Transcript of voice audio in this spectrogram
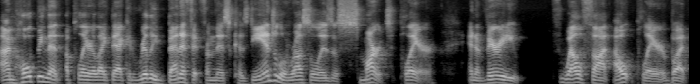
I'm hoping that a player like that could really benefit from this because D'Angelo Russell is a smart player and a very well thought out player, but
